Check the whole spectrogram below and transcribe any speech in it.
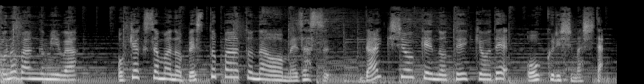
この番組はお客様のベストパートナーを目指す大気証券の提供でお送りしました。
